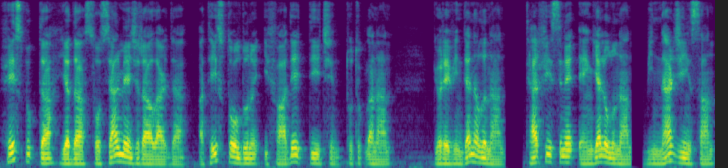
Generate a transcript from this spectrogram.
Facebook'ta ya da sosyal mecralarda ateist olduğunu ifade ettiği için tutuklanan, görevinden alınan, terfisine engel olunan binlerce insan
